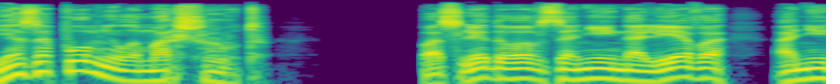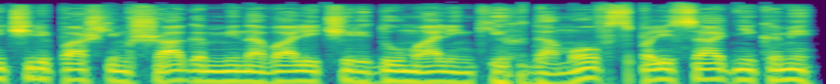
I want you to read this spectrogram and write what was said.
«Я запомнила маршрут». Последовав за ней налево, они черепашьим шагом миновали череду маленьких домов с палисадниками,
